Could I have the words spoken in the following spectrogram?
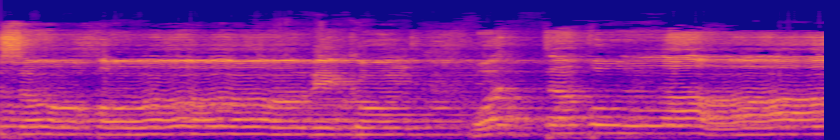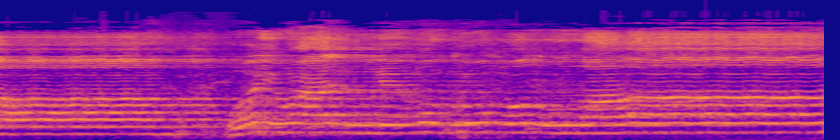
فسوق بكم واتقوا الله ويعلمكم الله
